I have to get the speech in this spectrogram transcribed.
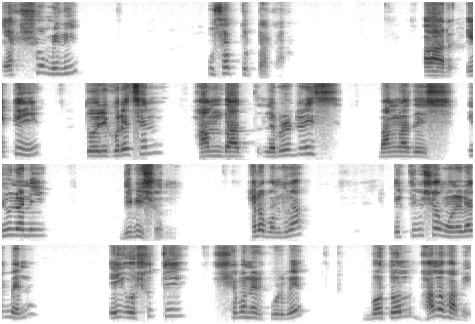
একশো মিলি পঁচাত্তর টাকা। আর এটি তৈরি করেছেন Hamdard laboratories, Bangladesh Unani division. Hello বন্ধুরা, একটি বিষয় মনে রাখবেন, এই ওষুধটি সেবনের পূর্বে বোতল ভালোভাবে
